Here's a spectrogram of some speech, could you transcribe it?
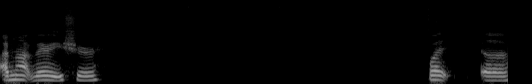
I'm not very sure. But uh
